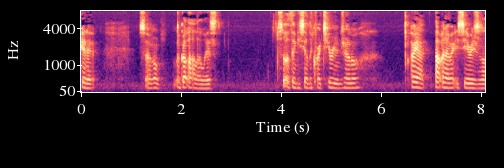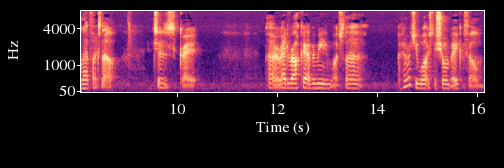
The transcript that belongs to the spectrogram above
in it. So I've got that on my list. Sort of thing you see on the Criterion Channel. Oh yeah, Batman Animated Series is on Netflix now which is great. Uh, Red Rocket, I've been meaning to watch that. I've never actually watched the Sean Baker film.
